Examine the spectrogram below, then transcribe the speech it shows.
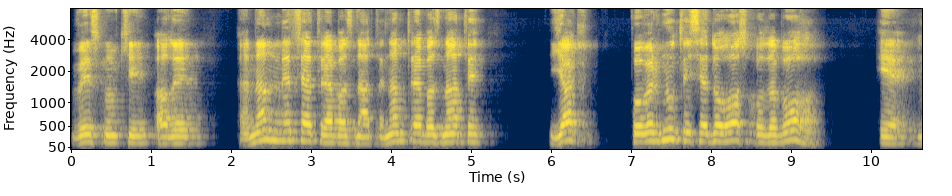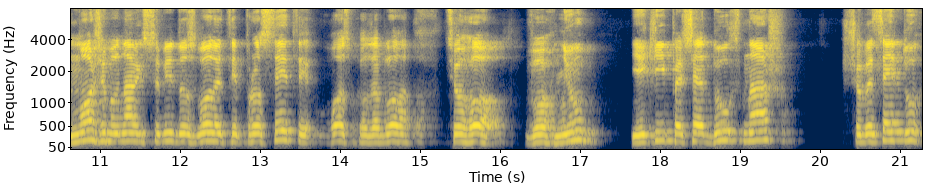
висновки, але нам не це треба знати. Нам треба знати, як повернутися до Господа Бога. І можемо навіть собі дозволити просити у Господа Бога цього вогню, який пече дух наш, щоб цей дух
